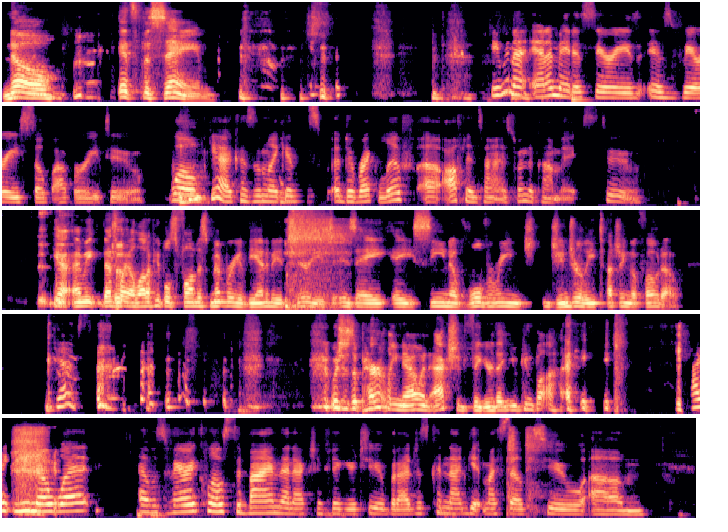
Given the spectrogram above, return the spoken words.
no, Oh. it's the same. Even that animated series is very soap opera too. Well, Mm-hmm. yeah, because I'm like it's a direct lift, uh, oftentimes from the comics too. Yeah, I mean that's why a lot of people's fondest memory of the animated series is a a scene of Wolverine gingerly touching a photo, Yes. which is apparently now an action figure that you can buy. I, you know what? I was very close to buying that action figure too, but I just could not get myself to um,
